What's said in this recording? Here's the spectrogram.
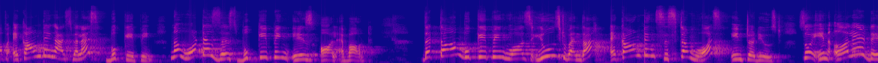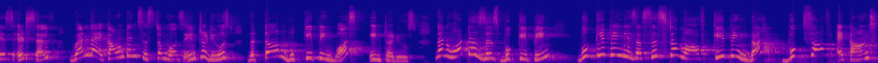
of accounting as well as bookkeeping. Now, what is this bookkeeping is all about? The term bookkeeping was used when the accounting system was introduced. So, in earlier days itself, when the accounting system was introduced, the term bookkeeping was introduced. Then what is this bookkeeping? Bookkeeping is a system of keeping the books of accounts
